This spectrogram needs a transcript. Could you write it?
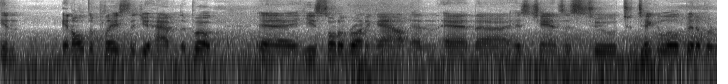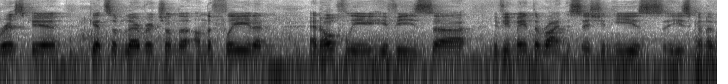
in in all the plays that you have in the book. Uh, he's sort of running out, and and uh, his chances to to take a little bit of a risk here, get some leverage on the on the fleet, and and hopefully if he's uh, if he made the right decision, he is he's going to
